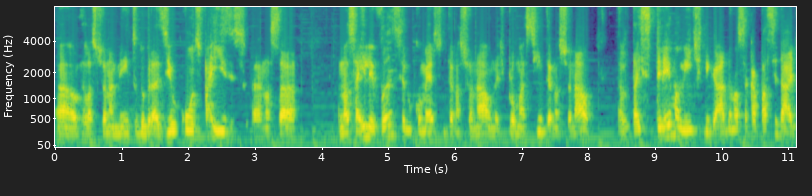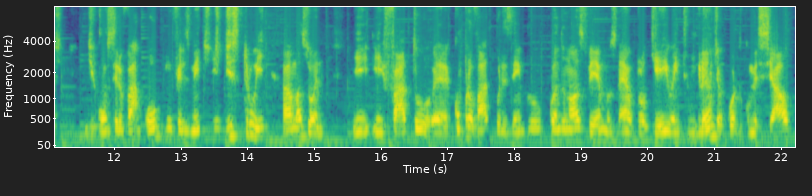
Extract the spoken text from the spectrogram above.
ah, o relacionamento do Brasil com outros países. A nossa, a nossa relevância no comércio internacional, na diplomacia internacional, ela está extremamente ligada à nossa capacidade de conservar ou, infelizmente, de destruir a Amazônia. E, e fato é, comprovado, por exemplo, quando nós vemos né, o bloqueio entre um grande acordo comercial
